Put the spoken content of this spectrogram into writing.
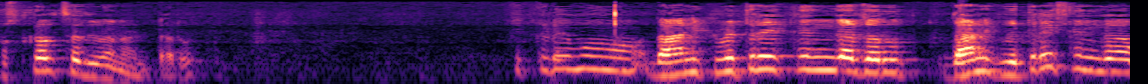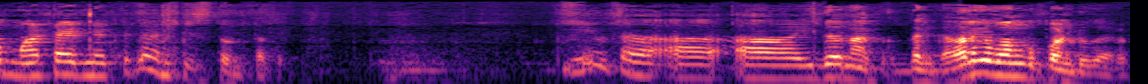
పుస్తకాలు చదివానంటారు. ఇక్కడేమో దానికి వ్యతిరేకంగా జరుగు దానికి వ్యతిరేకంగా మాట్లాడినట్టుగా అనిపిస్తుంటది. ఏమిటా ఆ- ఇదో నాకు అర్థం కాదు. అలాగే వంగపండు గారు.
